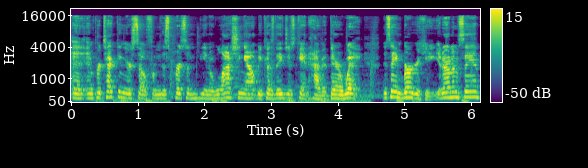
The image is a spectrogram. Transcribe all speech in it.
and, and, protecting yourself from this person, you know, lashing out because they just can't have it their way. This ain't Burger King. You know what I'm saying?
